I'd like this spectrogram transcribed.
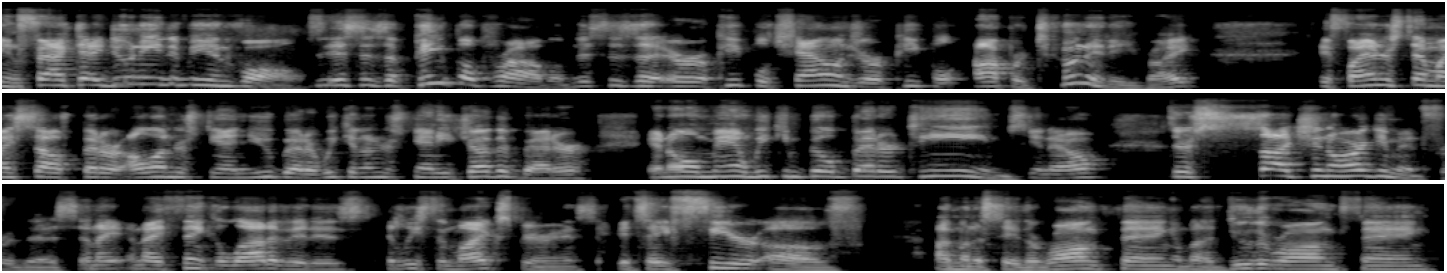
in fact, I do need to be involved. This is a people problem. This is a, or a people challenge or a people opportunity, right? If I understand myself better, I'll understand you better. We can understand each other better. And oh man, we can build better teams. You know, there's such an argument for this. And I and I think a lot of it is, at least in my experience, it's a fear of I'm going to say the wrong thing. I'm going to do the wrong thing.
